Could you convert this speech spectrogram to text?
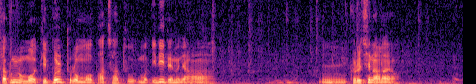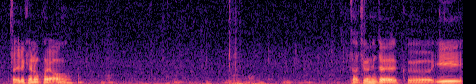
자, 그러면 뭐 디폴트로 뭐 바차 2 뭐 1이 되느냐? 음, 그렇진 않아요. 자, 이렇게 해놓고요. 자, 지금 현재 그 이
